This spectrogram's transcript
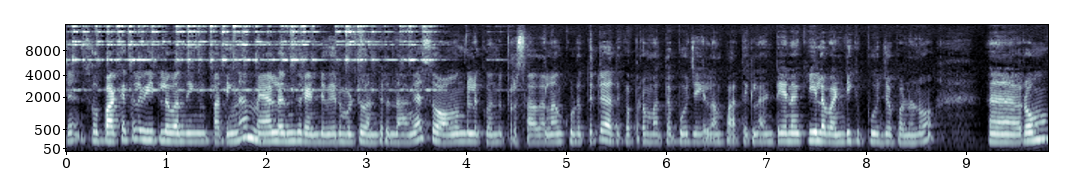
ஆச்சு ஸோ பக்கத்தில் வீட்டில் வந்தீங்க பார்த்தீங்கன்னா மேலேருந்து ரெண்டு பேர் மட்டும் வந்திருந்தாங்க. ஸோ அவங்களுக்கு வந்து பிரசாதம்லாம் கொடுத்துட்டு அதுக்கப்புறம் மற்ற பூஜைகள்லாம் பார்த்துக்கலான்ட்டு ஏன்னா கீழே வண்டிக்கு பூஜை பண்ணணும். ரொம்ப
